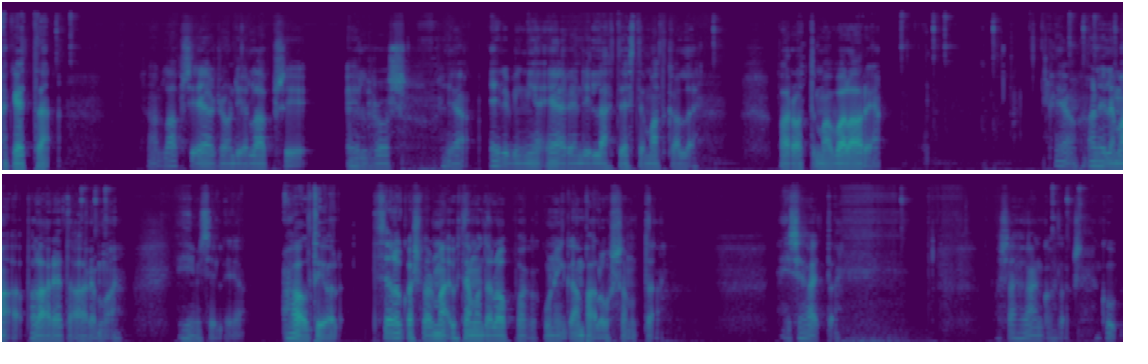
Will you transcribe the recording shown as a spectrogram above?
näkyy että se on lapsi Elrond ja lapsi Elros ja Elvin ja Eerendin lähtee sitten matkalle varoittamaan Valaria. Joo, anelemaan Valaria armoa ihmisille ja haltijoille. Se elokuvassa varmaan yhtä monta loppua kuin kuninkaan paluussa, mutta ei se haittaa. Saa hyvän kohtauksen. Kun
